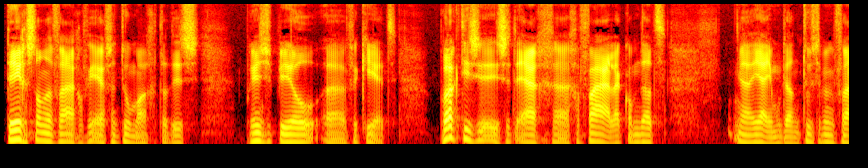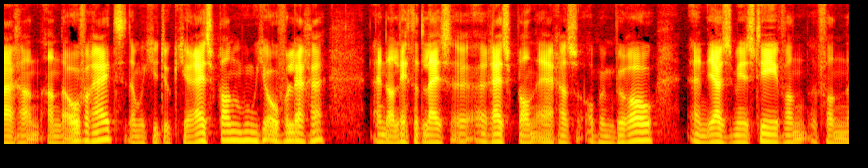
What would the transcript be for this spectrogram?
tegenstander vragen of je ergens naartoe mag. Dat is principieel uh, verkeerd. Praktisch is het erg uh, gevaarlijk, omdat uh, ja, je moet dan toestemming vragen aan, aan, de overheid. Dan moet je natuurlijk je reisplan moet je overleggen. En dan ligt het lijst, reisplan ergens op een bureau. En juist het ministerie van, van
